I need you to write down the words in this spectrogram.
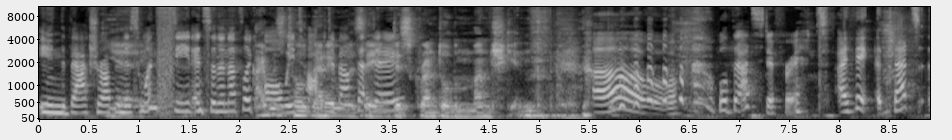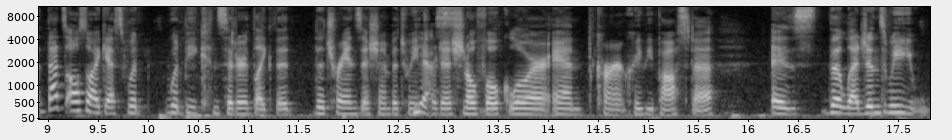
in the backdrop in Yeah, this one yeah. scene," and so then that's like I all we told talked that it about was that a day. disgruntled munchkin. Oh, well, that's different. I think that's that's also I guess would would be considered like the the transition between Yes. traditional folklore and current creepypasta is the legends we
